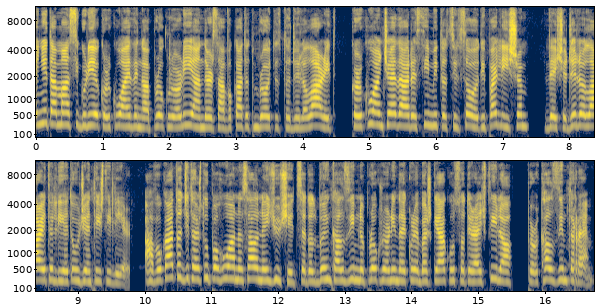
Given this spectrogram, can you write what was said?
E njëjta masë sigurie u kërkua edhe nga Prokuroria, ndërsa avokatët mbrojtës të Xhelollarit, kërkuan që edhe arrestimi të cilësohet i paligjshëm dhe që Xhelollari të lihet urgjentisht i lirë. Avokatët gjithashtu pohuan në sallën e gjyqit se do të bëjnë kallëzim në Prokurori ndaj kryebashkiakut Sotiraq Filo për kallëzim të rremë.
